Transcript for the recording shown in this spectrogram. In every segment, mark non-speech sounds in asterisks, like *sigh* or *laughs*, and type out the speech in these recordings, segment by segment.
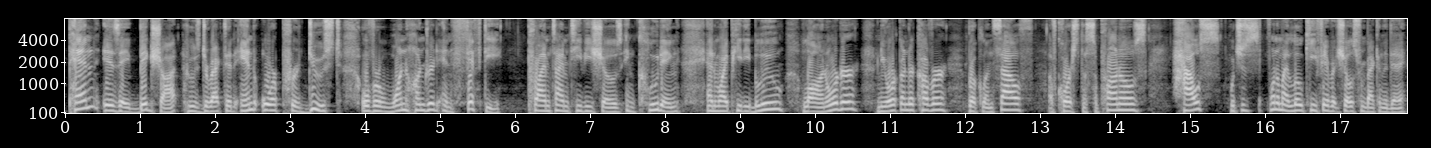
Penn is a big shot who's directed and or produced over 150 primetime TV shows, including NYPD Blue, Law and Order, New York Undercover, Brooklyn South, of course, The Sopranos, House, which is one of my low key favorite shows from back in the day,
